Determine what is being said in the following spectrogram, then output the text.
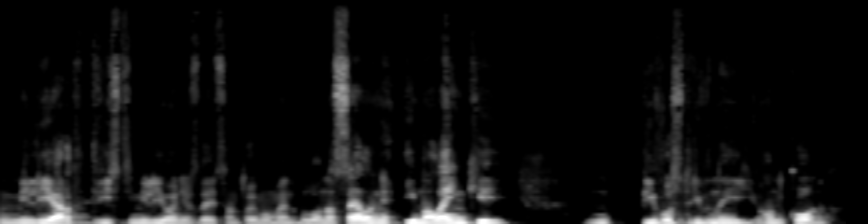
мільярд 200 мільйонів, здається, на той момент було населення, і маленький півострівний Гонконг.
